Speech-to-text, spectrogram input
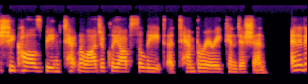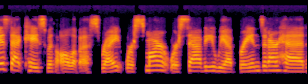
She calls being technologically obsolete a temporary condition. And it is that case with all of us, right? We're smart, we're savvy, we have brains in our head.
